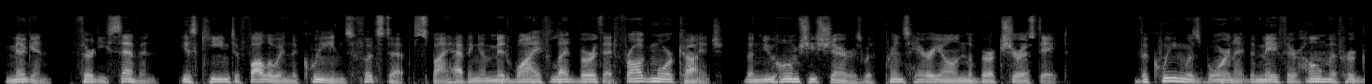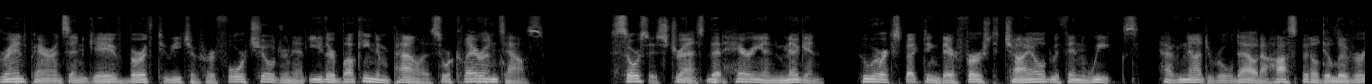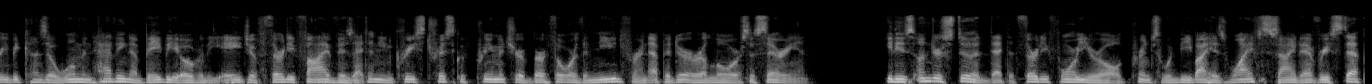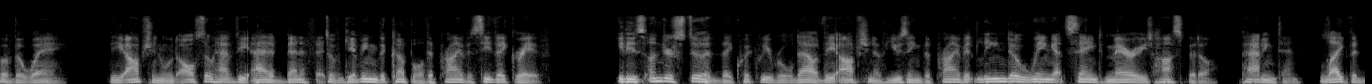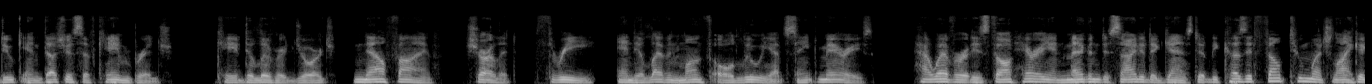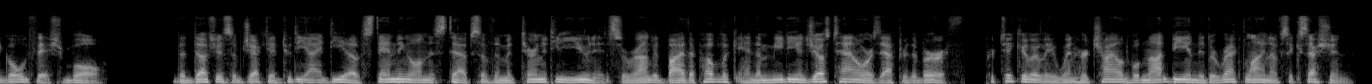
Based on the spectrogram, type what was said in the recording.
Meghan, 37, is keen to follow in the Queen's footsteps by having a midwife-led birth at Frogmore Cottage, the new home she shares with Prince Harry on the Berkshire estate. The Queen was born at the Mayfair home of her grandparents and gave birth to each of her four children at either Buckingham Palace or Clarence House. Sources stressed that Harry and Meghan, who are expecting their first child within weeks, have not ruled out a hospital delivery because a woman having a baby over the age of 35 is at an increased risk of premature birth or the need for an epidural or cesarean. It is understood that the 34-year-old prince would be by his wife's side every step of the way. The option would also have the added benefit of giving the couple the privacy they crave. It is understood they quickly ruled out the option of using the private Lindo wing at St. Mary's Hospital, Paddington, like the Duke and Duchess of Cambridge. Kate delivered George, now 5, Charlotte, 3, and 11-month-old Louis at St. Mary's. However it is thought Harry and Meghan decided against it because it felt too much like a goldfish bowl. The Duchess objected to the idea of standing on the steps of the maternity unit surrounded by the public and the media just hours after the birth, particularly when her child will not be in the direct line of succession.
